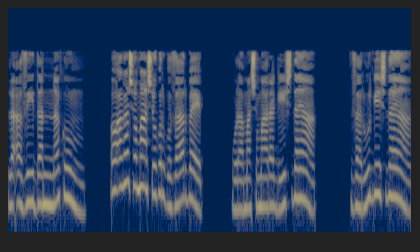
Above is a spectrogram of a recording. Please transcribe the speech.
لأزیدنکم او اگر شما شکر گزار بیت۔ گڑا ما شمارا گیش دیا۔ ضرور گیش دیا۔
